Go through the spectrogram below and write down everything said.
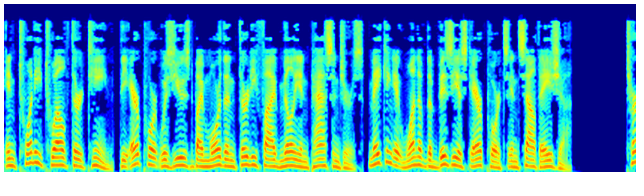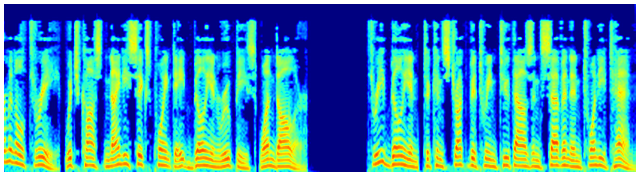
In 2012–13, the airport was used by more than 35 million passengers, making it one of the busiest airports in South Asia. Terminal 3, which cost 96.8 billion rupees $1. 3 billion to construct between 2007 and 2010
